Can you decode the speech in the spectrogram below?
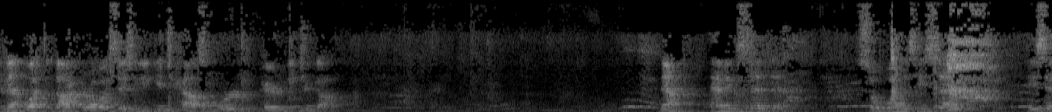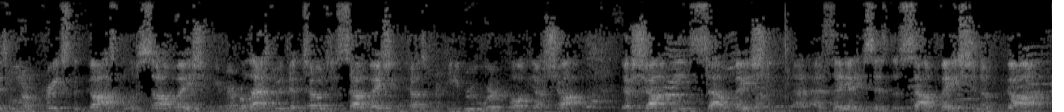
And that what the doctor always says, you get your house in order, prepare to meet your God. Now, having said that, so what does he say? He says we want to preach the gospel of salvation. You remember last week I told you salvation comes from a Hebrew word called yashah. Yashah means salvation. Isaiah he says the salvation of God.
